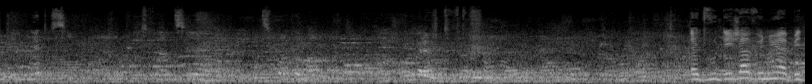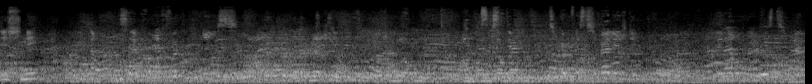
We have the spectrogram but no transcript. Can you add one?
Les lunettes aussi. Je pense qu'on a un petit, euh, un petit point commun. Et voilà, je trouve touchant. Êtes-vous déjà venu à BD Ciné Non, c'est la première fois que je viens ici. Je pensais que c'était plus petit comme festival et je découvre euh, l'énorme festival.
